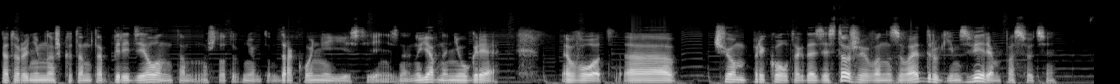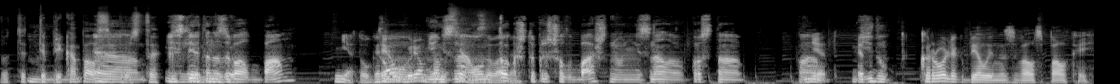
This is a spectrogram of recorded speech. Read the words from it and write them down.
который немножко там, там переделан, там, ну что-то в нем там драконье есть, я не знаю, но явно не угря. Вот. Э, в чем прикол тогда здесь тоже его называют другим зверем, по сути. Вот ты, ты прикопался э, просто. Если это называл Бам, Нет, угря, то, угрем я там не знаю, он называли. только что пришел в башню, он не знал его просто по Нет, это виду. кролик белый называл с палкой.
